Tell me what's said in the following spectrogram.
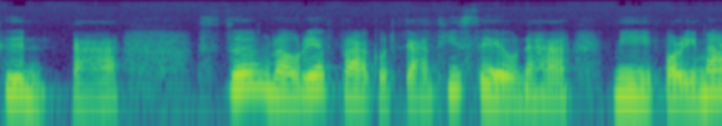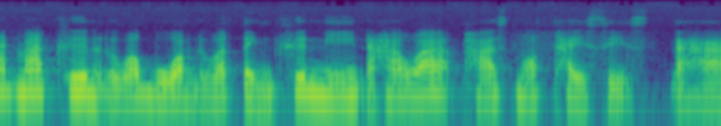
ขึ้นนะคะซึ่งเราเรียกปรากฏการณ์ที่เซลล์นะคะ มีปริมาตรมากขึ้น หรือว่าบวมหรือว่าเต่งขึ้นนี้นะคะว่า plasmoptosis นะคะ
